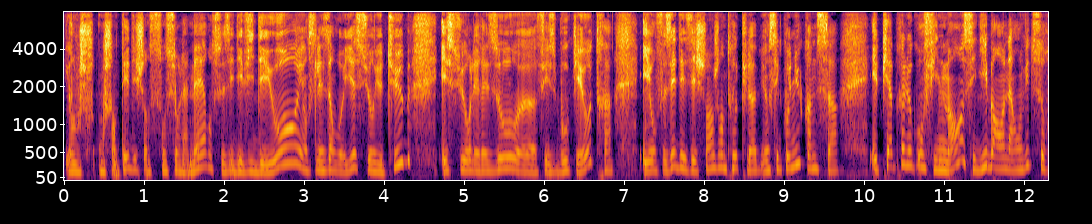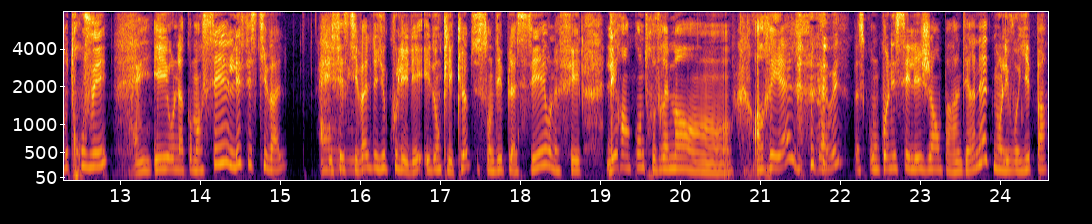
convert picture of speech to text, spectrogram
et on, ch- on chantait des chansons sur la mer, on se faisait des vidéos et on se les envoyait sur YouTube et sur les réseaux euh, Facebook et autres, et on faisait des échanges entre clubs et on s'est connus comme ça. Et puis après le confinement, on s'est dit, bah on a envie de se retrouver Oui. et on a commencé les festivals Eh les oui. festivals de ukulélé. Et donc les clubs se sont déplacés. On a fait les rencontres vraiment en, en réel, Ah oui. parce qu'on connaissait les gens par internet, mais on les voyait pas.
